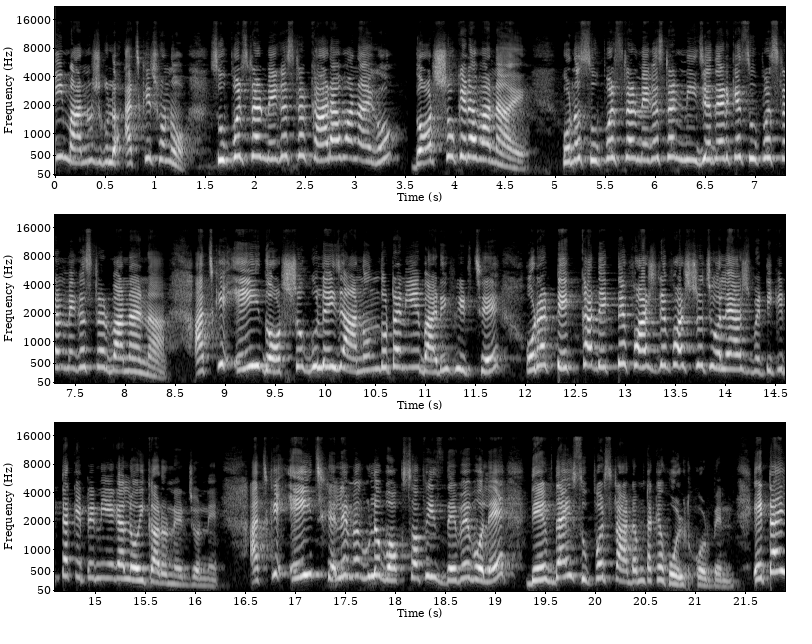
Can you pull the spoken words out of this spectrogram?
এই মানুষগুলো, আজকে শোনো, সুপারস্টার মেগাস্টার কারা বানায় গো? দর্শকেরা বানায়। কোনো সুপারস্টার মেগাস্টার নিজেদেরকে সুপারস্টার মেগাস্টার বানায় না। আজকে এই দর্শকগুলো, এই যে আনন্দটা নিয়ে বাড়ি ফিরছে, ওরা টেক্কা দেখতে ফার্স্ট ডে ফার্স্ট শো চলে আসবে। টিকিটটা কেটে নিয়ে গেল ওই কারণের জন্যে। আজকে এই ছেলেমেয়েগুলো বক্স অফিস দেবে বলে দেবদাই সুপার স্টারডমটাকে হোল্ড করবেন। এটাই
